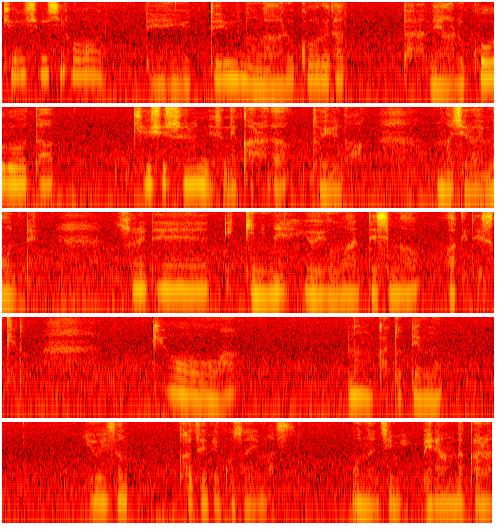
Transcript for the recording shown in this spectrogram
吸収しろって言ってるのがアルコールだったらねアルコールを吸収するんですね体というのは。面白いもんで。それで一気にね酔いが回ってしまうわけですけど。今日はなんかとても酔いざ風でございます。おなじみベランダからの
